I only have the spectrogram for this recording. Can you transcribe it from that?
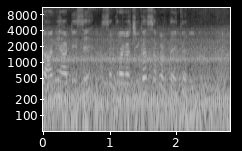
रानी हाटी से सतरागाछी का सफ़र तय करेंगे।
